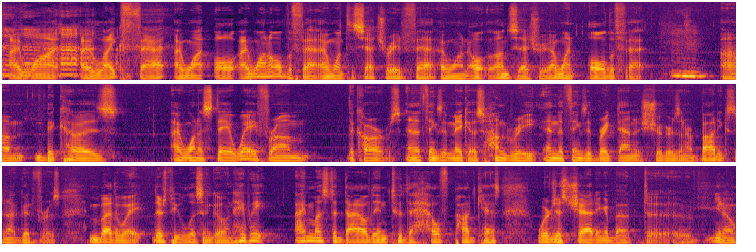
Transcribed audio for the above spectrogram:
I want I like fat. I want all I want all the fat. I want the saturated fat. I want all unsaturated. I want all the fat Mhm. um, because I want to stay away from the carbs and the things that make us hungry and the things that break down as sugars in our body because they're not good for us. And by the way, there's people listening going, hey, wait, I must have dialed into the health podcast. We're just chatting about, uh, you know,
